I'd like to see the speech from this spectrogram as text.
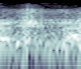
shut him down.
